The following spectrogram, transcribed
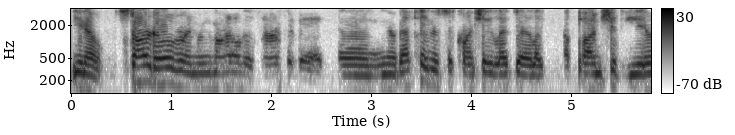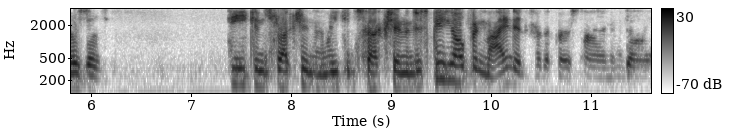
you know, start over and remodel this house a bit. And, you know, that kind of sequentially led to like a bunch of years of deconstruction and reconstruction and just being open minded for the first time and going,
